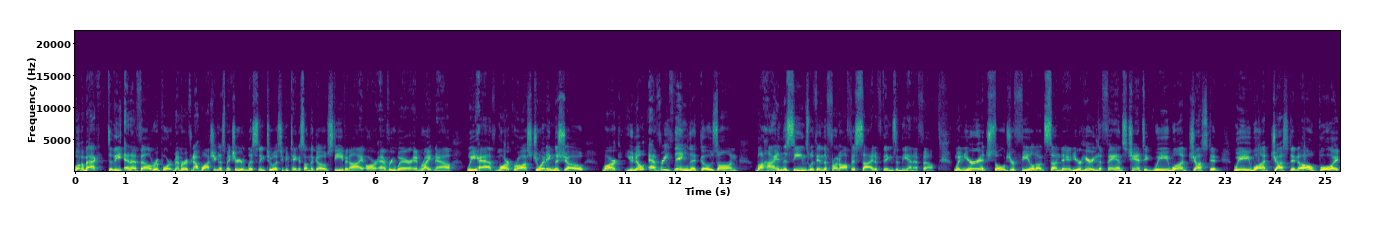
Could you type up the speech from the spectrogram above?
Welcome back to the NFL Report. Remember, if you're not watching us, make sure you're listening to us. You can take us on the go. Steve and I are everywhere. And right now, we have Marc Ross joining the show. Marc, you know everything that goes on behind the scenes within the front office side of things in the NFL. When you're at Soldier Field on Sunday and you're hearing the fans chanting, "We want Justin. We want Justin." Oh boy,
